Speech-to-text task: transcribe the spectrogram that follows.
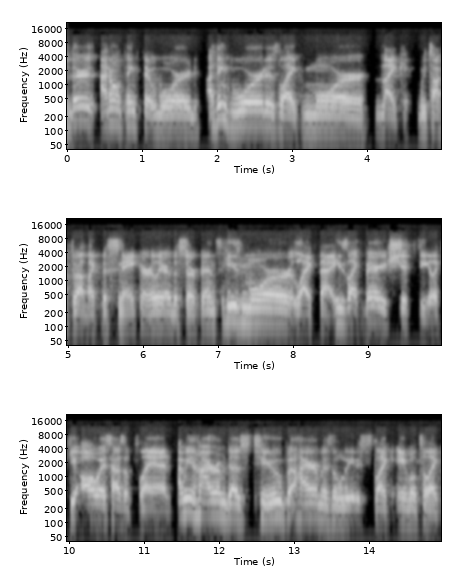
there. I don't think that Ward. I think Ward is like more like we talked about like the snake earlier, the serpents. He's more like that. He's like very shifty. Like he always has a plan. I mean, Hiram does too, but Hiram is at least like able to like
